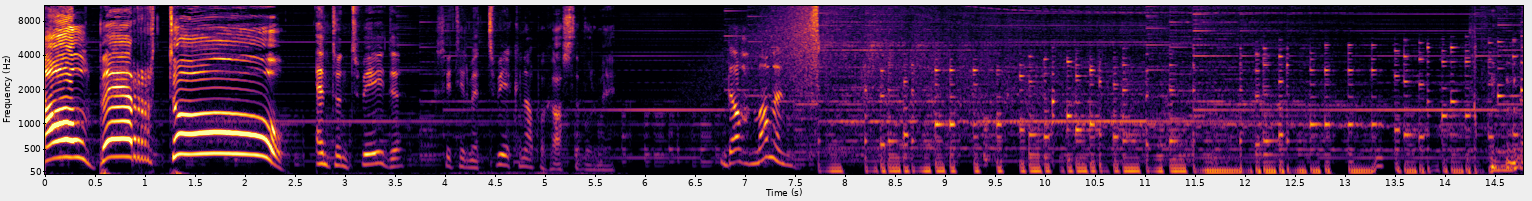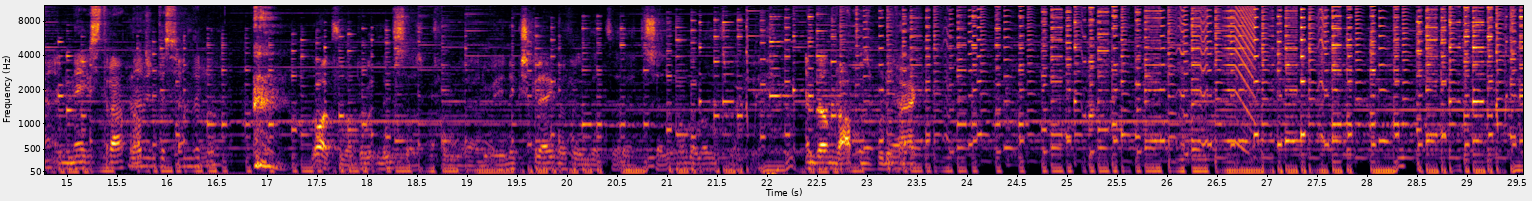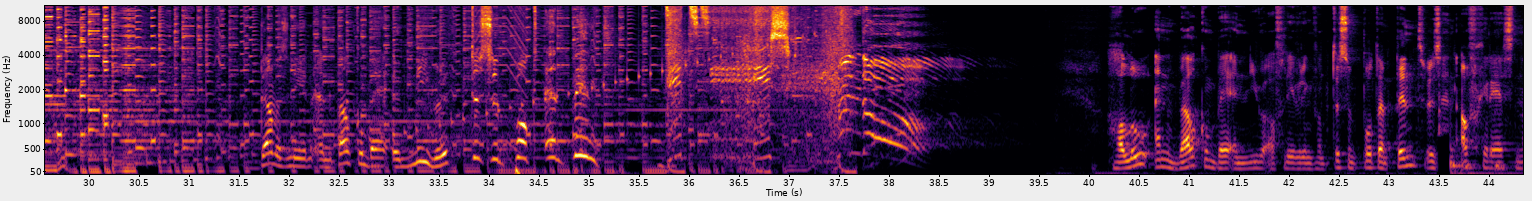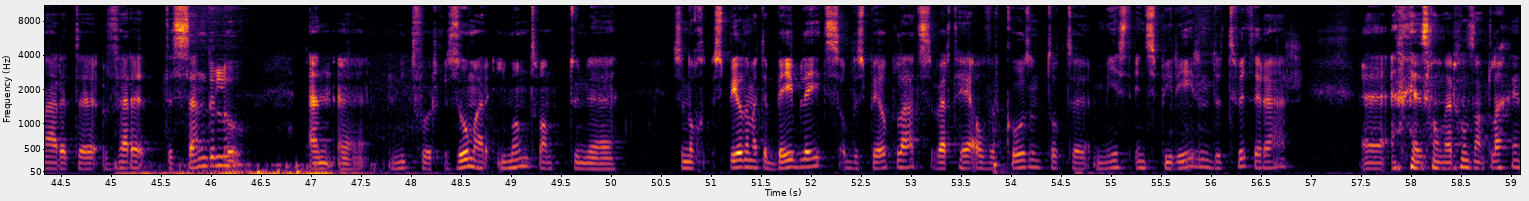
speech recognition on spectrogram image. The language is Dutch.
Alberto! En ten tweede, ik zit hier met twee knappe gasten voor mij. Dag mannen. Een eigen straatnaam in Tessenderlo. Ja, ik vind dat toch het minste. Als ik van Radio 1 niks krijg, dan vind ik dat uh, om dan iets weggeven. En dan Watens Dames en heren, en welkom bij een nieuwe Tussen Pot en Pint. Dit is Hallo en welkom bij een nieuwe aflevering van Tussen Pot en Pint. We zijn afgereisd naar het eh, verre Tessenderlo. En eh, niet voor zomaar iemand, want toen eh, ze nog speelden met de Beyblades op de speelplaats, werd hij al verkozen tot de meest inspirerende twitteraar. Eh, en hij is al naar ons aan het lachen.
